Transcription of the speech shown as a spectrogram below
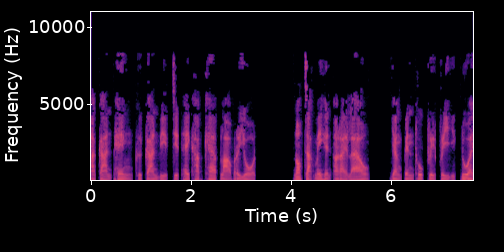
อาการเพ่งคือการบีบจิตให้คับแคบเปล่าประโยชน์นอกจากไม่เห็นอะไรแล้ว ยังเป็นทุกข์ฟรีๆอีกด้วย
